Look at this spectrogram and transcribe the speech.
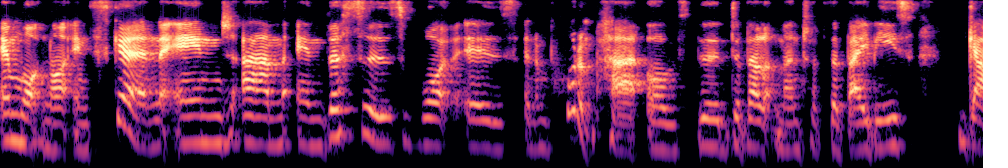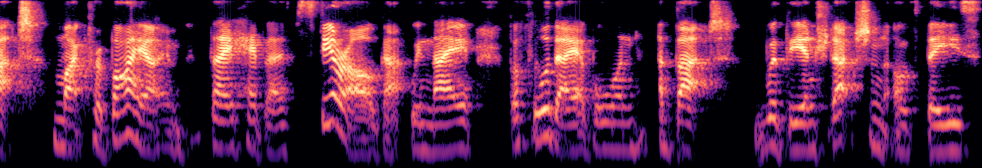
and whatnot and skin and um, and this is what is an important part of the development of the baby's gut microbiome they have a sterile gut when they before they are born but with the introduction of these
